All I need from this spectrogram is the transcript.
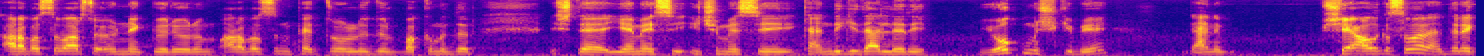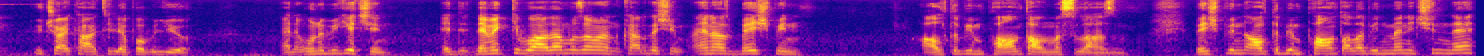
arabası varsa örnek veriyorum. Arabasının petrolüdür, bakımıdır. işte yemesi, içmesi, kendi giderleri yokmuş gibi yani şey algısı var ya direkt 3 ay tatil yapabiliyor. Yani onu bir geçin. E de- demek ki bu adam o zaman kardeşim en az 5000 6000 pound alması lazım. 5000 6000 pound alabilmen için de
